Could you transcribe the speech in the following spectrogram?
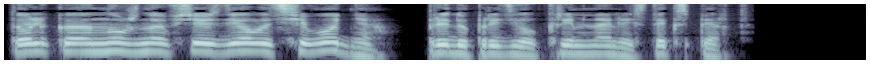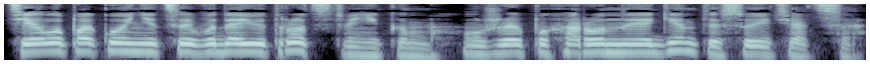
«Только нужно все сделать сегодня», — предупредил криминалист-эксперт. «Тело покойницы выдают родственникам, уже похоронные агенты суетятся.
